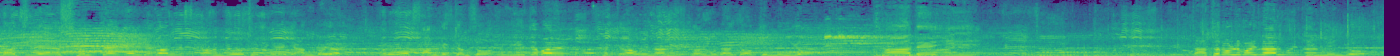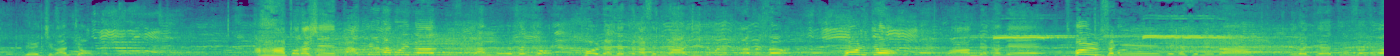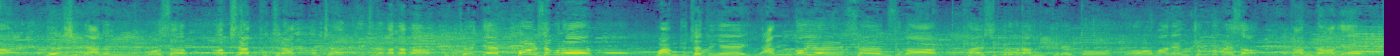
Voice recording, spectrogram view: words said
멋지게 선제 공격은 광주 저중의 양도열 그리고 반격 점수 2점을 획득하고 있는 경구대학교 김민규. 4대2 자 들어올리고 있는 김민규 여의치가 않죠 아 또다시 반격을 하고 있는 양도열 선수. 펄 자세 들어갔습니다. 2점을 획득하면서 펄이죠. 완벽하게 펄성이 되겠습니다 이렇게 두 선수가 열심히 하는 모습. 엎치락 뒤치락 엎치락 뒤치락 하다가 저렇게 펄성으로 광주차등의 양도열 선수가 80kg 그랬고 요만행 중급에서 당당하게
